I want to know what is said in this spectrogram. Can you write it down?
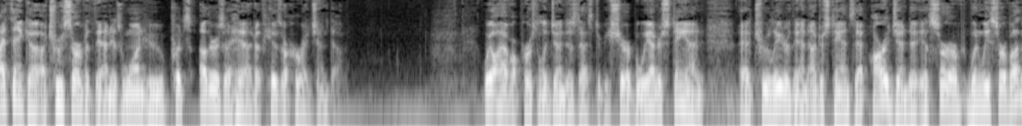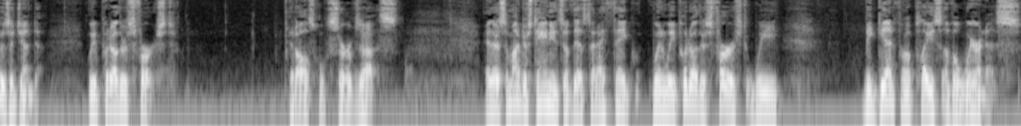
I think a, a, true servant then is one who puts others ahead of his or her agenda. We all have our personal agendas, that's to be sure, but we understand, a true leader then understands that our agenda is served when we serve others' agenda. We put others first. It also serves us. And there's some understandings of this that I think when we put others first, we begin from a place of awareness.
